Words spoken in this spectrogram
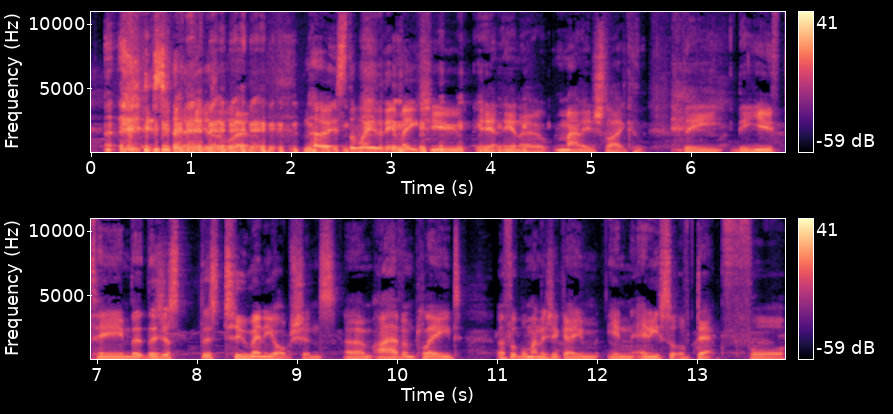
it certainly is a word. No, it's the way that it makes you, you know, manage like the the youth team. There's just there's too many options. Um, I haven't played a football manager game in any sort of depth for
